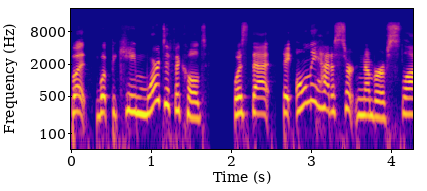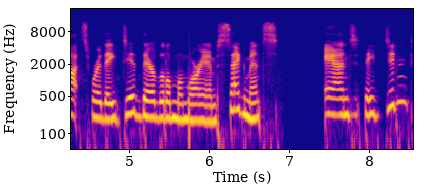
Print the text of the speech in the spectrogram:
But what became more difficult was that they only had a certain number of slots where they did their little memoriam segments and they didn't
